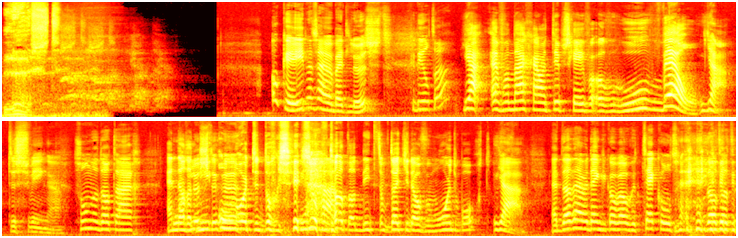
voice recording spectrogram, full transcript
Lust. oké, dan zijn we bij het lustgedeelte. Ja, en vandaag gaan we tips geven over hoe wel Ja, te swingen. zonder dat daar En dat het niet onorthodox is, Ja. of dat, dat niet, of dat je dan vermoord wordt. Ja, ja, dat hebben we denk ik al wel getackeld. Dat het,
